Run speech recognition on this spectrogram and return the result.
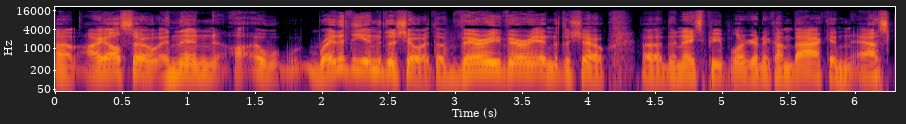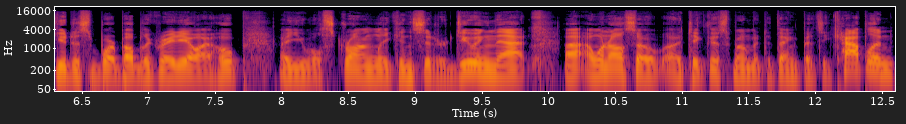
Uh, I also, and then right at the end of the show, at the very, very end of the show, the nice people are going to come back and ask you to support public radio. I hope you will strongly consider doing that. I want to also take this moment to thank Betsy Kaplan,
